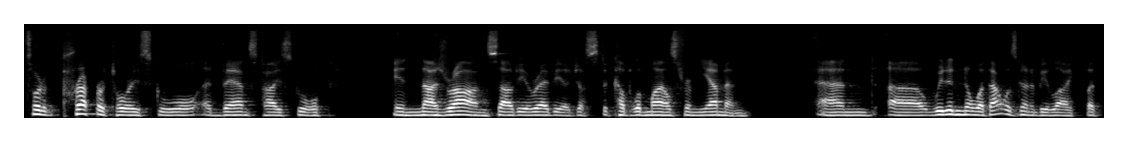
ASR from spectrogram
sort of preparatory school, advanced high school in Najran, Saudi Arabia, just a couple of miles from Yemen. And uh, we didn't know what that was going to be like, but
